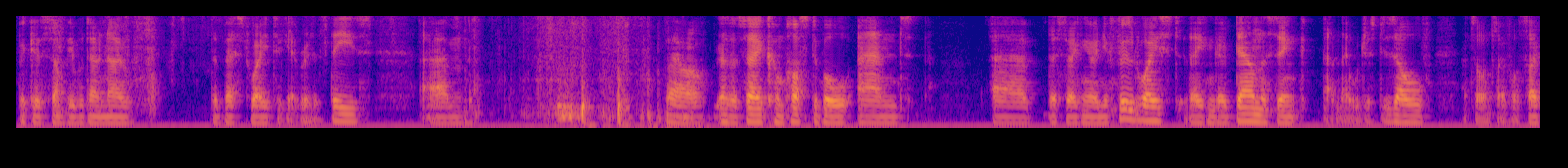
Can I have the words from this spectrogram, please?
because some people don't know the best way to get rid of these um, they are, as I say, compostable and uh, they say can go in your food waste, they can go down the sink and they will just dissolve and so on and so forth. So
